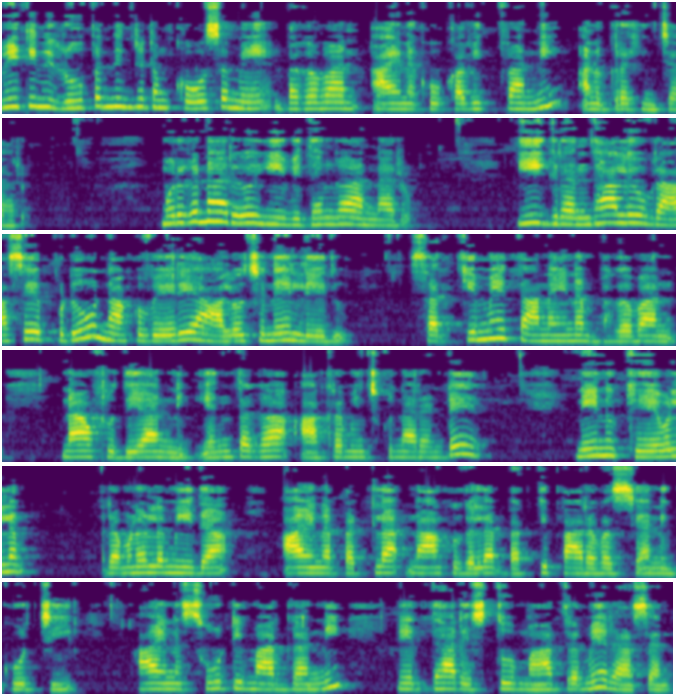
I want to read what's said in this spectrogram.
వీటిని రూపొందించడం కోసమే భగవాన్ ఆయనకు కవిత్వాన్ని అనుగ్రహించారు. మురుగనారు ఈ విధంగా అన్నారు. ఈ గ్రంథాలు వ్రాసేప్పుడు నాకు వేరే ఆలోచనే లేదు. సత్యమే తానైన భగవాన్ నా హృదయాన్ని ఎంతగా ఆక్రమించుకున్నారంటే నేను కేవలం రమణుల మీద ఆయన పట్ల నాకు గల భక్తి పారవస్యాన్ని గూర్చి ఆయన సూటి మార్గాన్ని నిర్ధారిస్తూ మాత్రమే రాశాను.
